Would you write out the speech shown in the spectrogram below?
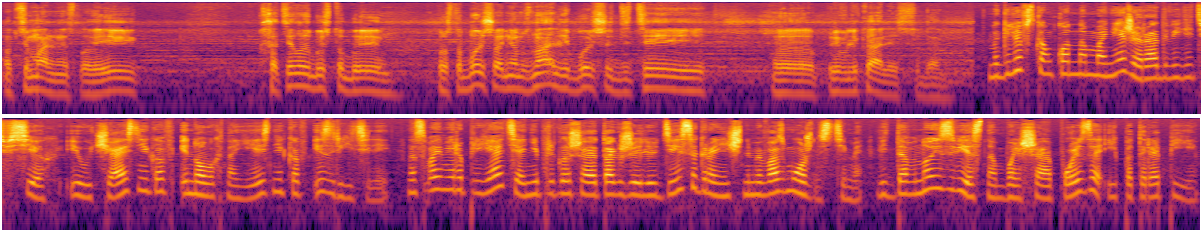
оптимальные условия. И хотелось бы, чтобы просто больше о нем знали, больше детей привлекались сюда. В Могилевском конном манеже рады видеть всех – и участников, и новых наездников, и зрителей. На свои мероприятия они приглашают также и людей с ограниченными возможностями, ведь давно известна большая польза ипотерапии.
